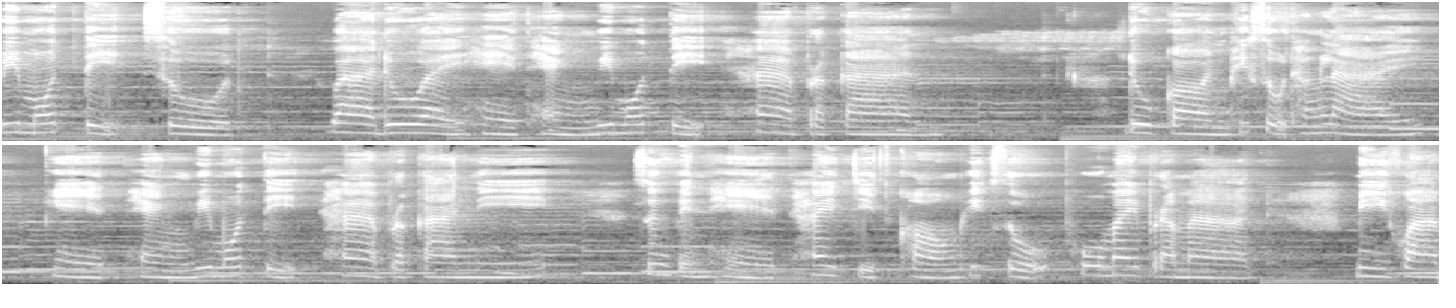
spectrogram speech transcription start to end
วิมุตติสูตร ว่าด้วยเหตุแห่งวิมุตติห้าประการ ดูก่อนภิกษุทั้งหลาย เหตุแห่งวิมุตติห้าประการนี้ ซึ่งเป็นเหตุให้จิตของภิกษุผู้ไม่ประมาท มีความ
